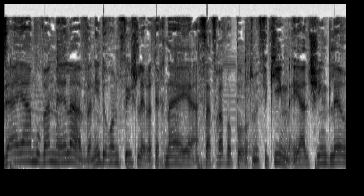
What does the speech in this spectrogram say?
זה היה המובן מאליו, אני דורון פישלר, הטכנאי היה אסף רפפורט, מפיקים אייל שינדלר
